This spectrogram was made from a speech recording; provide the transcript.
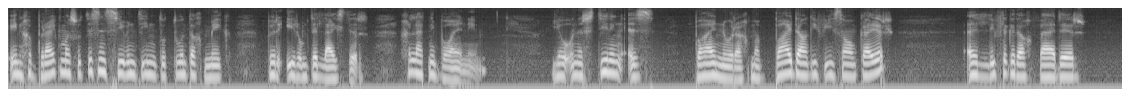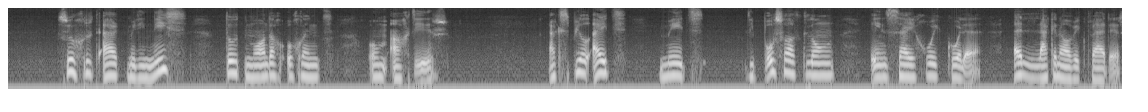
en gebruik maar so tussen 17 tot 20 meg per uur om te luister. Gelat nie baie neem. Jou ondersteuning is baie nodig, maar baie dankie vir jy saamkeier. Een lieflike dag verder. So groet ek met die nies tot maandagochtend om 8 uur. Ek speel uit met die boswaldklong en sy gooi kole. Een lekker naweek verder.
